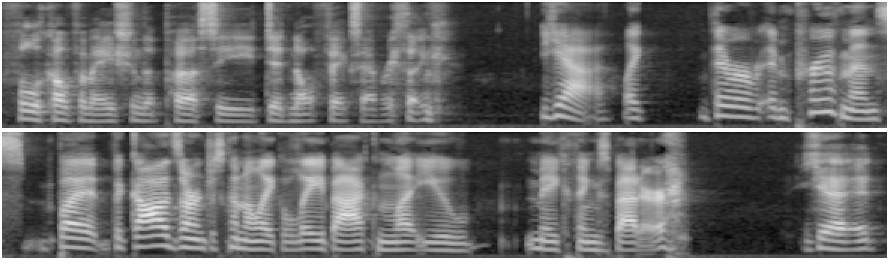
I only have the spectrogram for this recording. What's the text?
full confirmation that Percy did not fix everything. yeah, like there were improvements, but the gods aren't just going to like lay back and let you make things better. Yeah, it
